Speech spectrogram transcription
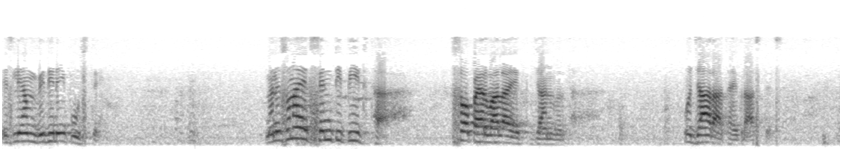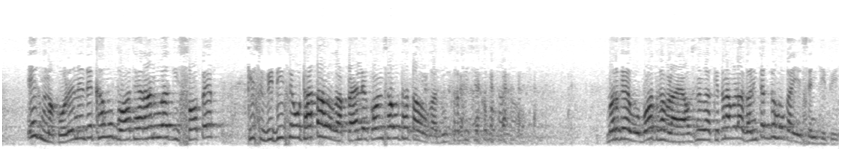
इसलिए हम विधि नहीं पूछते। मैंने सुना एक सेंटीपीड था, सौ पैर वाला एक जानवर था, वो जा रहा था एक रास्ते से। एक मकोड़े ने देखा, वो बहुत हैरान हुआ कि सौ पैर किस विधि से उठाता होगा? पहले कौन सा उठाता होगा? दूसरा पीछे कब उठाता होगा? मर गया, वो बहुत घबराया। उसने कहा, कितना बड़ा गणितज्ञ होगा ये सेंटीपीड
